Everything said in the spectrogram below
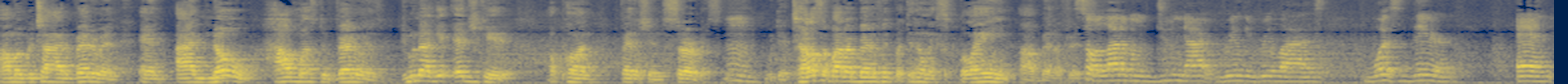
I'm a retired veteran and I know how much the veterans do not get educated upon finishing service. Mm. They tell us about our benefits, but they don't explain our benefits. So a lot of them do not really realize what's there and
